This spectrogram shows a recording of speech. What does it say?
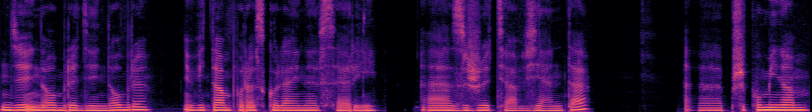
Dzień dobry, dzień dobry. Witam po raz kolejny w serii e, z życia wzięte. E, przypominam,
